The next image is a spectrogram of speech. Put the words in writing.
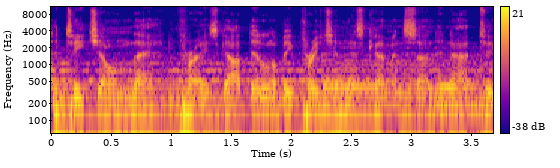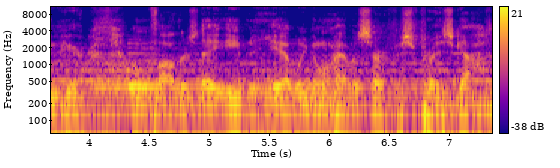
to teach on that. Praise God. Dylan will be preaching this coming Sunday night too here on Father's Day evening. Yeah, we're going to have a service. Praise God.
